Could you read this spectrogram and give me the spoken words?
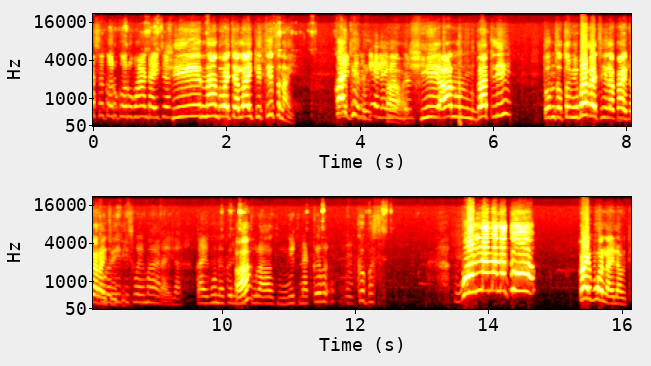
असं करू करू भांडायचं ही नांदवायच्या लायकीचीच नाही काय केलं केलंय हा, एवढं? ही आणून घातली तुमचं तुम्ही बघायचं हिला काय ती. वय मारायला. काय गुन्हा हा? करीत तुला? नीटनाट कर. ग बस. बोल ना म्हणा तू. काय बोलायला होती?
